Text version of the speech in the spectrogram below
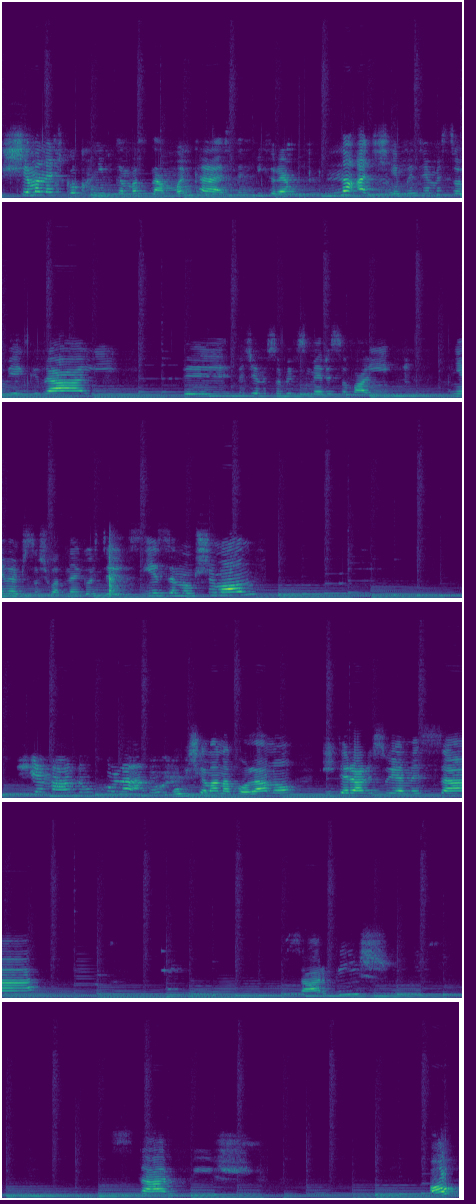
Siemaneczko, kochani, witam was na moim kanale, jestem Wiktoria. No a dzisiaj będziemy sobie grali, będziemy sobie w sumie rysowali, nie wiem, czy coś ładnego. Jest, jest ze mną Szymon, Siemano, kolano. mówi się ma na kolano i teraz rysujemy sa... Starfish? Starfish. Okej.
